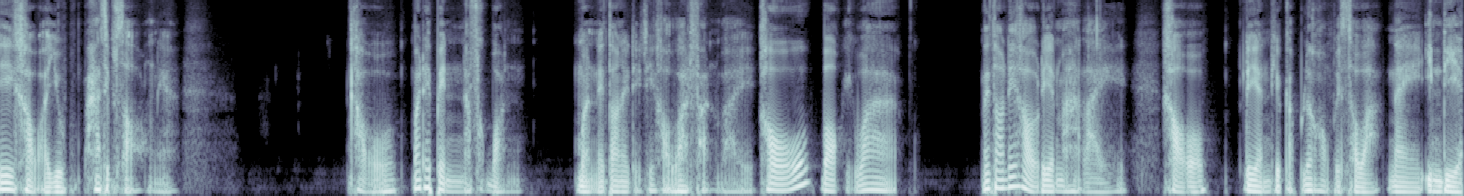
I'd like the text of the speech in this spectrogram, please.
ที่เขาอายุห้าสิบสองเนี่ย เขาไม่ได้เป็นนักฟุตบอล เหมือนในตอนเด็กที่เขาวาดฝันไว้ เขาบอกอีกว่า ในตอนที่เขาเรียนมหาลัย เขา เรียนเกี่ยวกับเรื่องของวิศวะในอินเดีย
